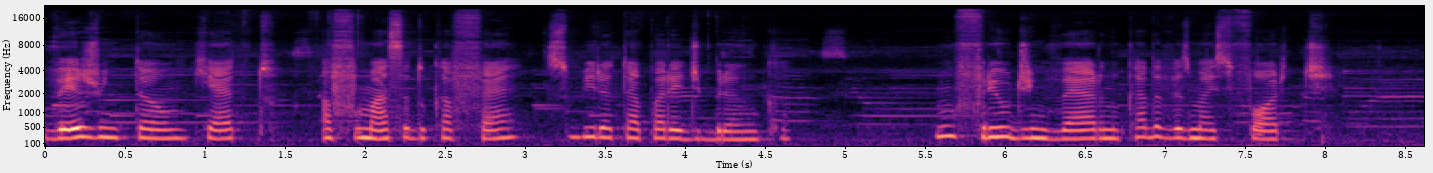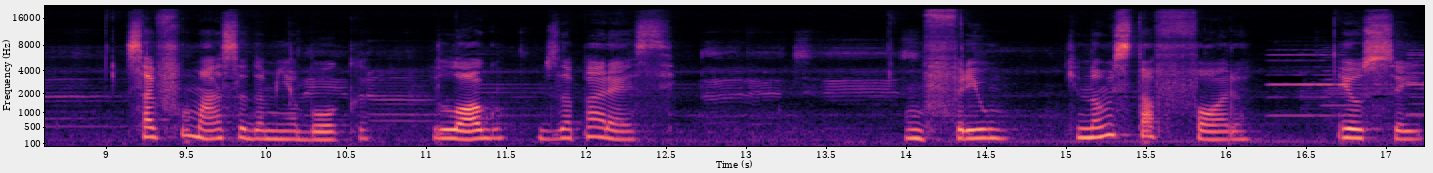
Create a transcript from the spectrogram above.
Vejo então, quieto, a fumaça do café subir até a parede branca num frio de inverno cada vez mais forte. Sai fumaça da minha boca e logo desaparece. Um frio que não está fora, eu sei.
